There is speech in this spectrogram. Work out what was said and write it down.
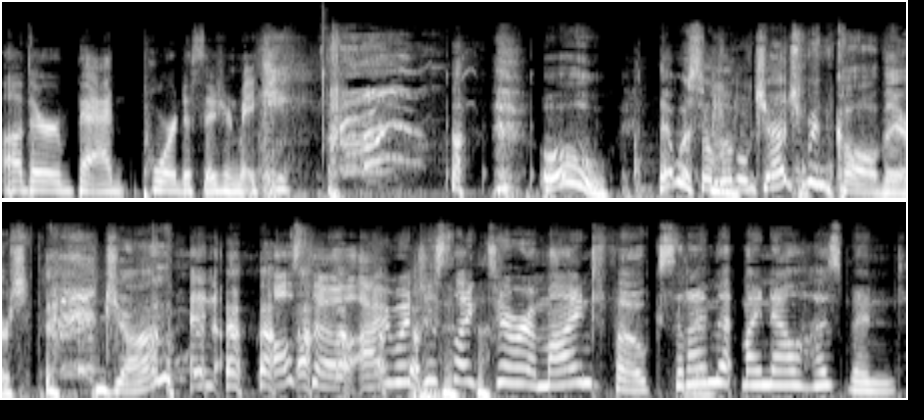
other bad, poor decision making. Oh, that was a little judgment call there, John. And also, I would just like to remind folks that I met my now husband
